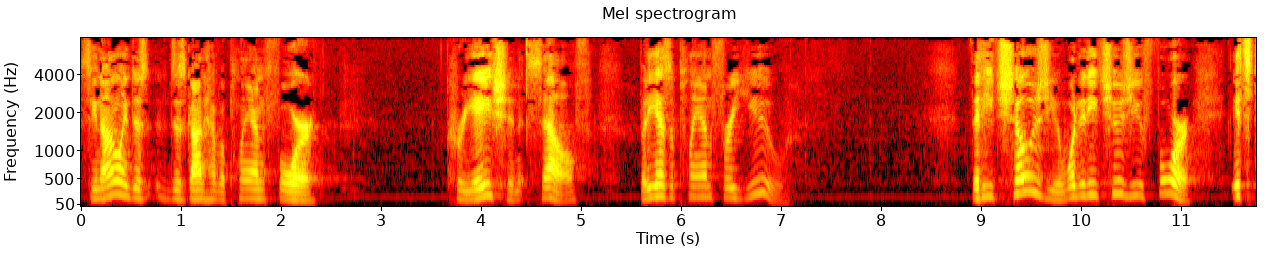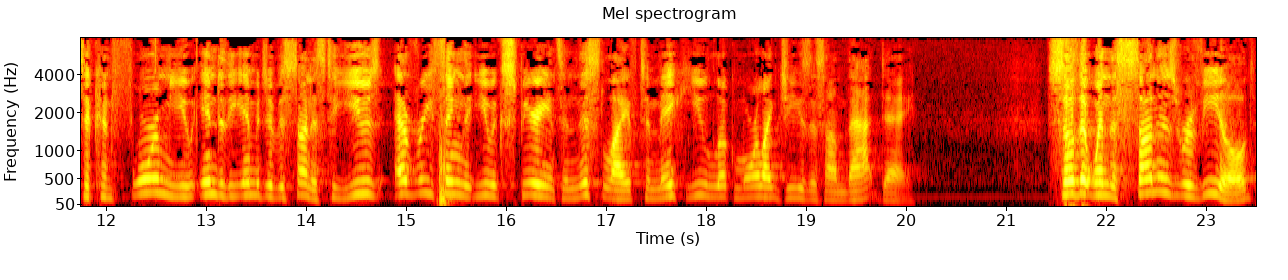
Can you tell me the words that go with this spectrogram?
See, not only does, does God have a plan for creation itself, but he has a plan for you. That he chose you. What did he choose you for? It's to conform you into the image of his son. It's to use everything that you experience in this life to make you look more like Jesus on that day. So that when the son is revealed,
